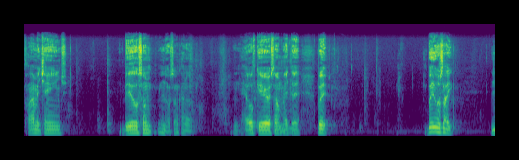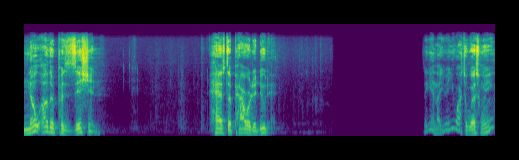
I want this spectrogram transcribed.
climate change bill, some you know, some kind of healthcare or something like that. But but it was like no other position has the power to do that. Again, like you watch the West Wing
